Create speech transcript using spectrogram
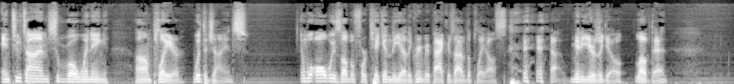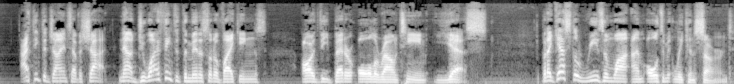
and two time Super Bowl winning um, player with the Giants. And we'll always love him for kicking the uh, the Green Bay Packers out of the playoffs many years ago. Love that. I think the Giants have a shot. Now, do I think that the Minnesota Vikings are the better all around team? Yes. But I guess the reason why I'm ultimately concerned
